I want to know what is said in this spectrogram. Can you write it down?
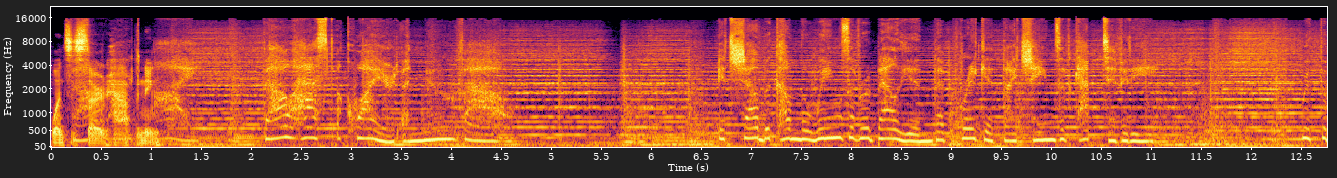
once it started happening. I, thou hast acquired a new vow. It shall become the wings of rebellion that breaketh thy chains of captivity. With the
